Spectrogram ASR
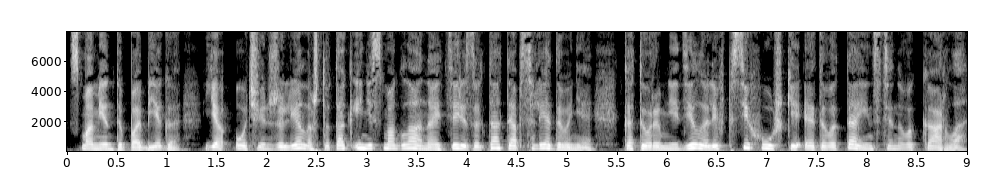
С момента побега я очень жалела, что так и не смогла найти результаты обследования, которые мне делали в психушке этого таинственного Карла.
